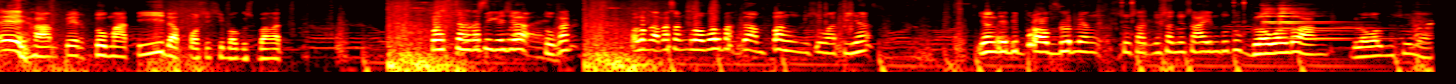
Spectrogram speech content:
eh hampir tuh mati. Dah posisi bagus banget. Pecah tapi guys ya. Tuh kan. Kalau nggak pasang global mah gampang musuh matinya. Yang jadi problem yang susah nyusah nyusahin tuh tuh global doang. Global musuhnya.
